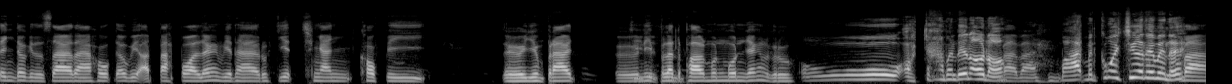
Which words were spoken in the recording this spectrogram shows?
ទិញទៅគេសរសើរថាហូបទៅវាអត់ប៉ះពាល់អញ្ចឹងវាថារសជាតិឆ្ងាញ់ខុសពីយើងប្រើ អឺនេះផលិតផលមុនមុនអញ្ចឹងលោកគ្រូអូអស់ចាស់មែនទេអូនហ៎បាទបាទបាទមិនគួរឲ្យជឿទេមែនទេបាទ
